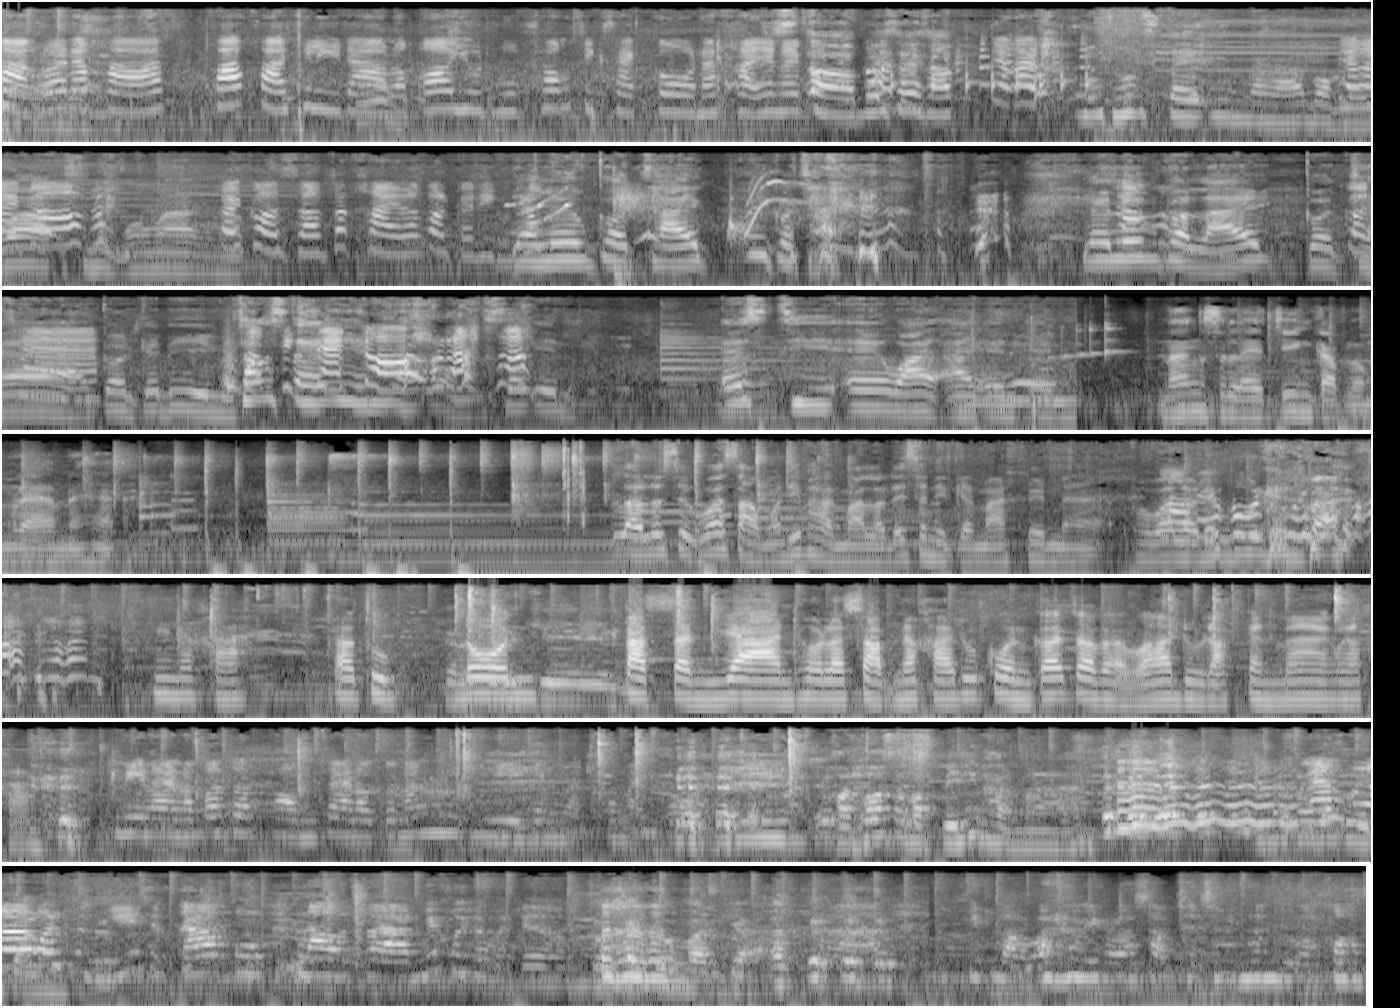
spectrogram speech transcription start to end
ฝากด้วยนะคะฟ้ากฟ้าคิรีดาว แล้วก็ YouTube ช่อง Six s a g Go นะคะ ยังไงก็เออไม่ใช่ครับยังไง YouTube Stay In นะฮะบอกเลยว่ายังไงก็สนุกมากๆนะไปครับกด Subscribe แล้วกดกระดิ่งอย่าลืมกดใช้อุ้ยกดใช้ อย่าลืมกดไลค์ กดแชกดแชร์ร์ กดกระดิ่ง ช่ช่อองง Six Stay Tag In Go นะครับ Stay In S T A Y I N N นั่งสเลจิ้งกับโรงแรมนะฮะ เรารู้สึกว่า3วันที่ผ่านมาเราได้สนิทกันมากขึ้นนะฮะ เพราะว่าเราได้พูดกันมากขึ้นนี่นะคะ เราถูกโดนตัดสัญญาณโทรศัพท์นะคะ ทุกคนก็จะแบบว่าดูรักกันมากนะคะ มีอะไรเราก็จะพร้อมใจเราจะนั่งดูทีวีกันเหมือนสมัยก่อนที่ขอโทษสำหรับปีที่ผ่านมาและเมื่อวันถึง 29 ปุ๊บเราจะไม่คุยกันเหมือนเดิมตัวใครตัวมันกะคิดหรอว่าถ้ามีโทรศัพท์จะจะนั่งดูอัลบั้ม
